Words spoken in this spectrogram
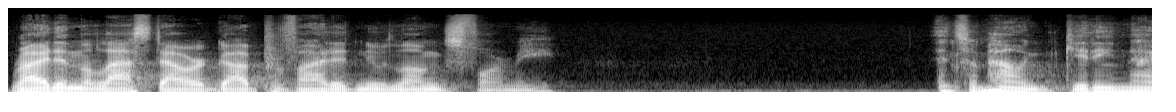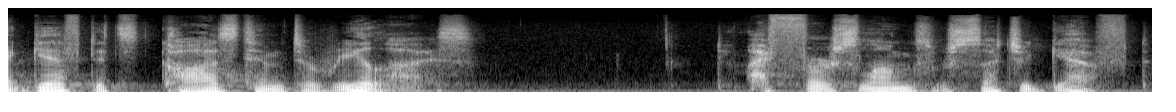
right in the last hour, God provided new lungs for me. And somehow, in getting that gift, it's caused him to realize my first lungs were such a gift.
